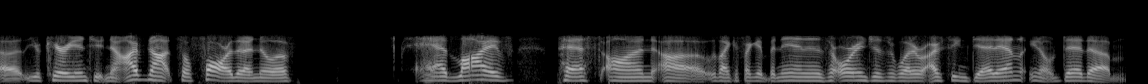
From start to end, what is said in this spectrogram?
uh, you're carrying into. Now, I've not so far that I know of had live pest on, uh, like if I get bananas or oranges or whatever. I've seen dead and you know dead um,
